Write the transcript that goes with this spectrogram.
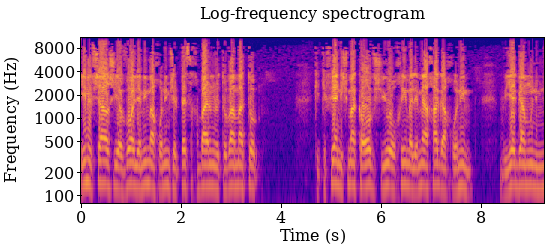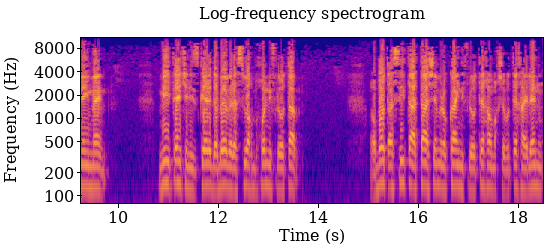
אם אפשר שיבוא על ימים האחרונים של פסח בא אלינו לטובה, מה טוב. כי כפי הנשמע קרוב שיהיו אורחים על ימי החג האחרונים, ויהיה גם הוא נמנה עמהם. מי ייתן שנזכה לדבר ולסוח בכל נפלאותיו. רבות עשית אתה, השם אלוקי, נפלאותיך ומחשבותיך אלינו.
